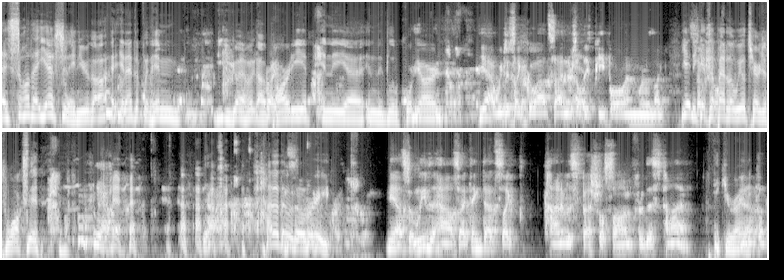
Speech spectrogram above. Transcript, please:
I saw that yesterday, and you go. It ends up with him. You go have a Right. party at, in the uh, in the little courtyard. Yeah, we just like go outside and there's all these people and we're like Yeah, and he gets up out of the wheelchair, and just walks in. yeah. yeah. I thought that was So, like, great. Yeah, so leave the house. I think that's like kind of a special song for this time. I think you're right. You know?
